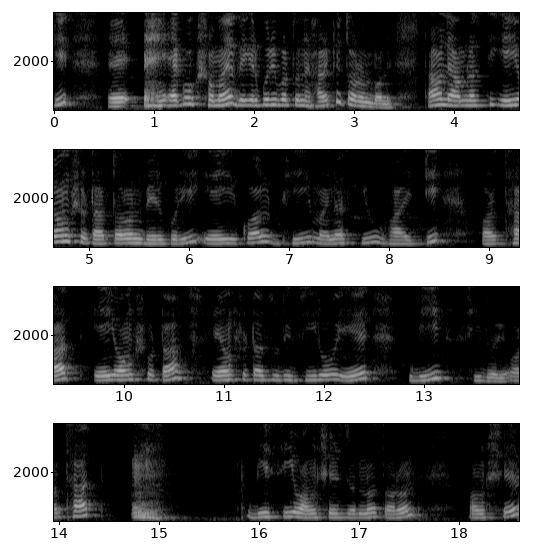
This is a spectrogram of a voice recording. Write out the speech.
কি একক সময়ে বেগের পরিবর্তনের হারকে ত্বরণ বলে। তাহলে আমরা যদি এই অংশটার ত্বরণ বের করি A equal V minus U by T অর্থাৎ এই অংশটা এই অংশটা যদি জিরো এ বি সি ধরি, অর্থাৎ বিসি অংশের জন্য ত্বরণ অংশের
